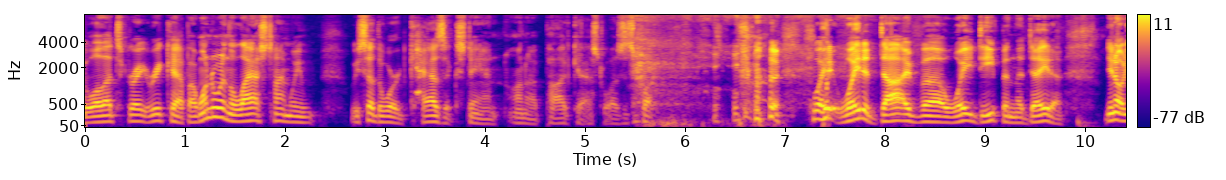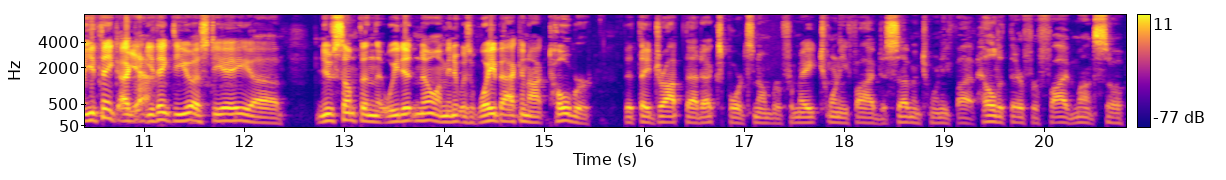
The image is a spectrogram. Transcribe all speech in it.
Well, that's a great recap. I wonder when the last time we we said the word Kazakhstan on a podcast was. It's probably way way to dive uh, way deep in the data. You know, you think yeah. you think the USDA uh, knew something that we didn't know. I mean, it was way back in October that they dropped that exports number from 825 to 725, held it there for five months. So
